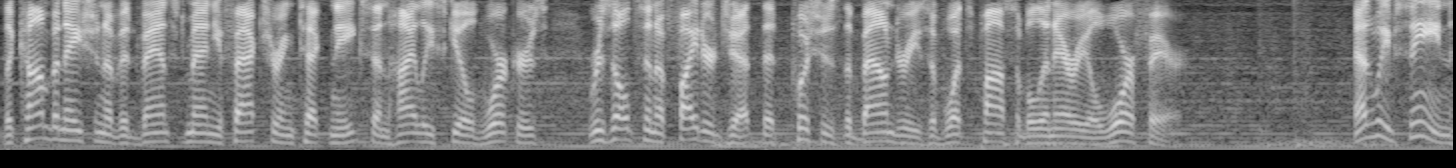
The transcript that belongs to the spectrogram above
The combination of advanced manufacturing techniques and highly skilled workers results in a fighter jet that pushes the boundaries of what's possible in aerial warfare. As we've seen,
